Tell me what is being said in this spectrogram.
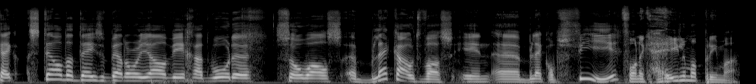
kijk, stel dat deze Battle Royale weer gaat worden zoals eh, Blackout was in eh, Black Ops 4. Vond ik helemaal prima.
